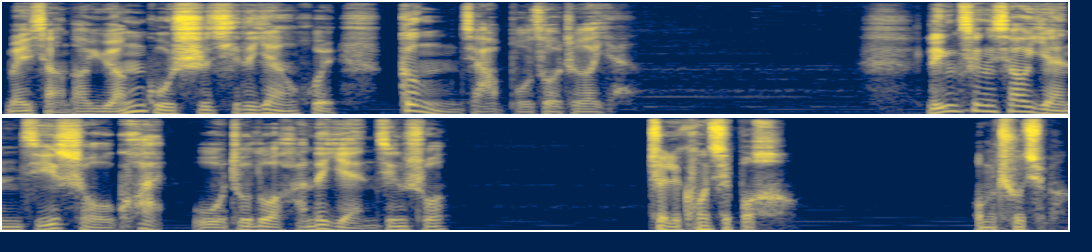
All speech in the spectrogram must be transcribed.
没想到远古时期的宴会更加不做遮掩。林清霄眼疾手快，捂住洛寒的眼睛说：“这里空气不好，我们出去吧。”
